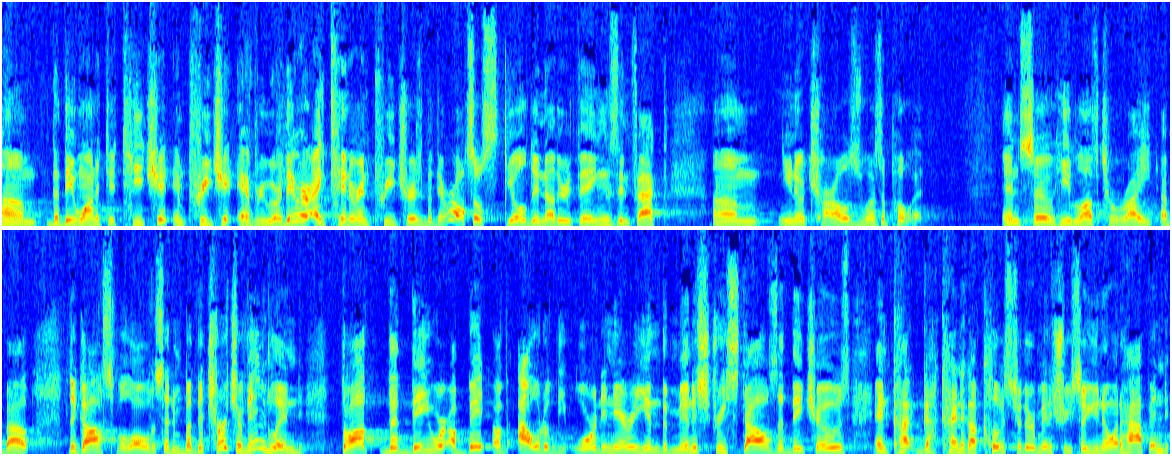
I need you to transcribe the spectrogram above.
um, that they wanted to teach it and preach it everywhere. They were itinerant preachers, but they were also skilled in other things. In fact, um, you know, Charles was a poet. And so he loved to write about the gospel all of a sudden. But the Church of England thought that they were a bit of out of the ordinary in the ministry styles that they chose and kind of got close to their ministry. So you know what happened?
